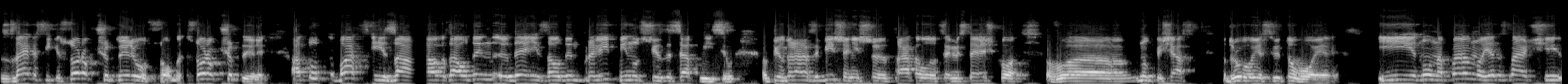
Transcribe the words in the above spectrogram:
знаєте скільки 44 особи. 44. А тут бац, і за за один день і за один приліт мінус 68. В півтора рази більше ніж втратило це містечко в ну під час Другої світової. І ну напевно, я не знаю, чи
